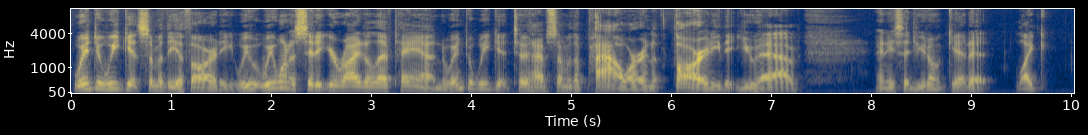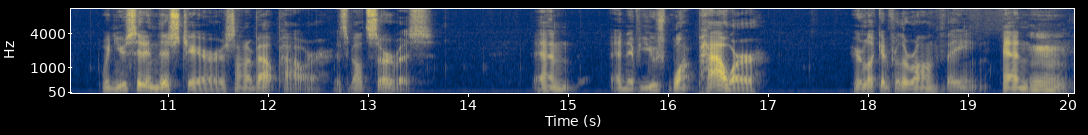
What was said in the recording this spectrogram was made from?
when do we get some of the authority? We we want to sit at your right and left hand. When do we get to have some of the power and authority that you have?" And he said, "You don't get it. Like when you sit in this chair, it's not about power. It's about service. And and if you want power, you're looking for the wrong thing. And mm.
